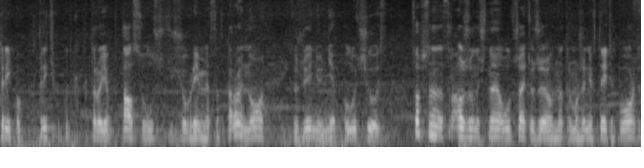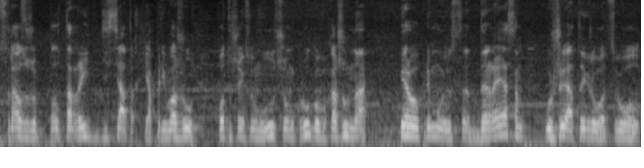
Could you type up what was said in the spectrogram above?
третьей, попытки, которую я пытался улучшить еще время со второй, но, к сожалению, не получилось. Собственно, сразу же начинаю улучшать уже на торможении в третьем повороте, сразу же полторы десятых я привожу по отношению к своему лучшему кругу, выхожу на первую прямую с ДРСом, уже отыгрываю от своего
